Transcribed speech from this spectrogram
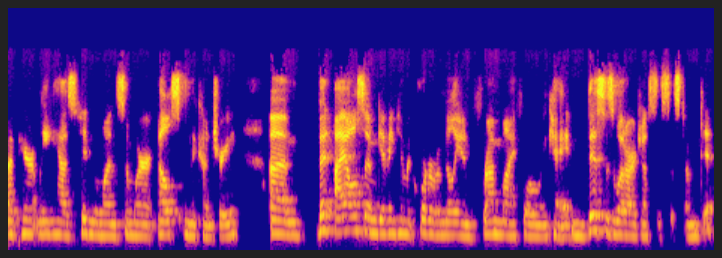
apparently has hidden one somewhere else in the country. Um, but I also am giving him a quarter of a million from my 401k. And this is what our justice system did.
